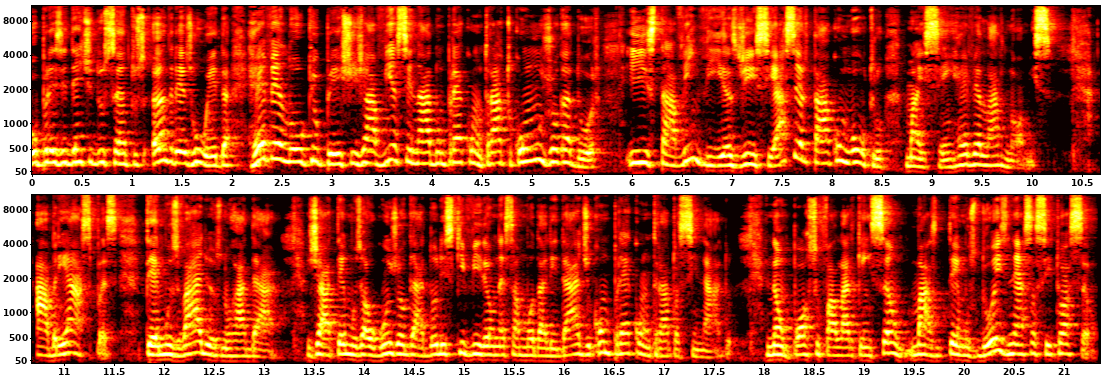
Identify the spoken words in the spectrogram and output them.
o presidente do Santos, Andrés Rueda, revelou que o Peixe já havia assinado um pré-contrato com um jogador e estava em vias de se acertar com outro, mas sem revelar nomes. Abre aspas, temos vários no radar. Já temos alguns jogadores que virão nessa modalidade com pré-contrato assinado. Não posso falar quem são, mas temos dois nessa situação.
